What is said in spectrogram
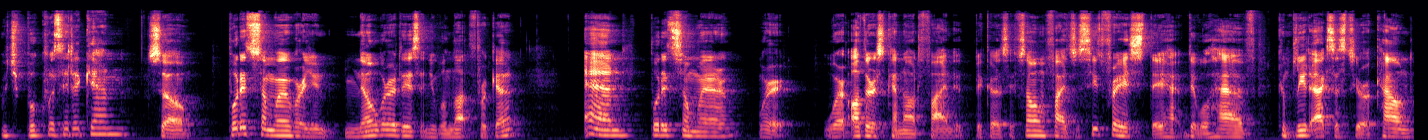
which book was it again? So put it somewhere where you know where it is and you will not forget, and put it somewhere where where others cannot find it. Because if someone finds a seed phrase, they they will have complete access to your account,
